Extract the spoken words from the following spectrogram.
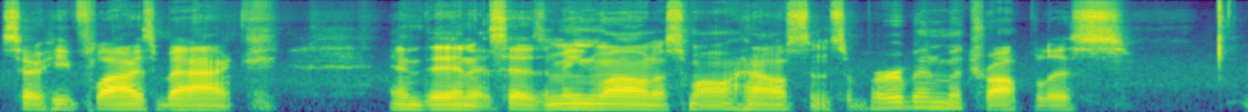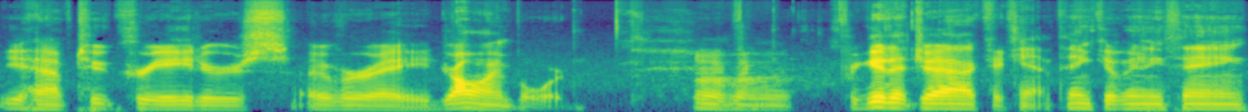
So he flies back, and then it says, Meanwhile, in a small house in suburban metropolis, you have two creators over a drawing board. Mm-hmm. Forget it, Jack. I can't think of anything.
